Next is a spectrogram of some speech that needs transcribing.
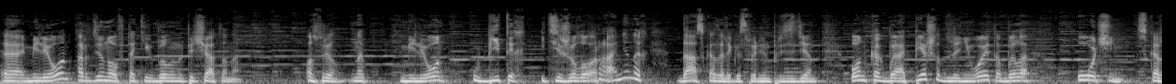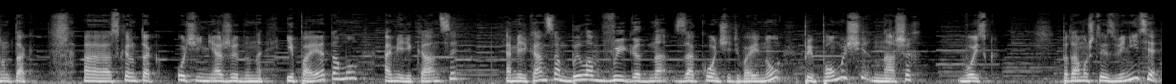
э, миллион орденов таких было напечатано. Он смотрел, на миллион убитых и тяжело раненых, да, сказали господин президент, он как бы опешил, для него это было очень, скажем так, э, скажем так, очень неожиданно, и поэтому американцы, американцам было выгодно закончить войну при помощи наших войск. Потому что, извините,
